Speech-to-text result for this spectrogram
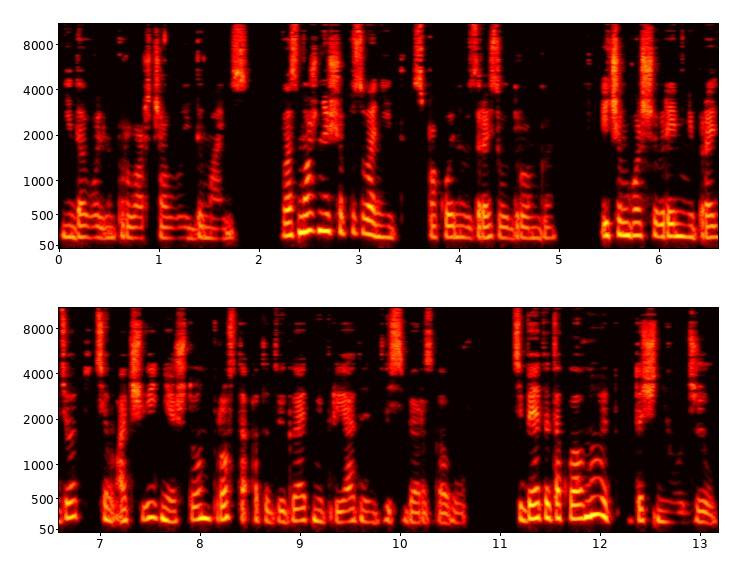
недовольно проворчал Вейдеманис. Возможно, еще позвонит, спокойно возразил Дронго. И чем больше времени пройдет, тем очевиднее, что он просто отодвигает неприятный для себя разговор. Тебя это так волнует? уточнила Джилл.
